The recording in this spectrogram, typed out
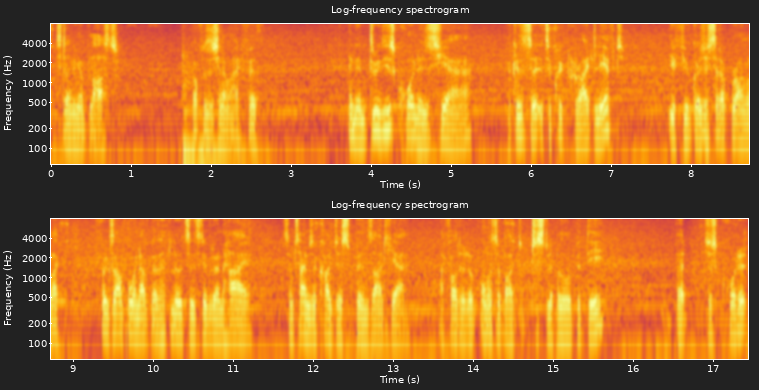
Just having a blast. What position am I? Fifth. And then through these corners here, because it's a, it's a quick right left, if you've got your setup wrong, like for example, when I've got load sensitivity on high, sometimes the car just spins out here. I felt it almost about to slip a little bit there, but just caught it.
